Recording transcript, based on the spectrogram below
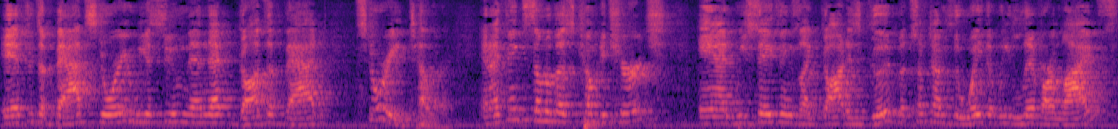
If it's a bad story, we assume then that God's a bad storyteller. And I think some of us come to church and we say things like God is good, but sometimes the way that we live our lives,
